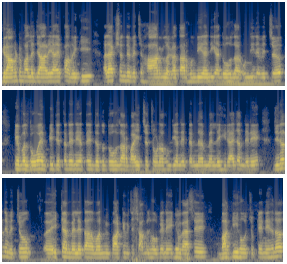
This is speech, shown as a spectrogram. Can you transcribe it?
ਗਿਰਾਵਟ ਵੱਲ ਜਾ ਰਿਹਾ ਹੈ ਭਾਵੇਂ ਕਿ ਇਲੈਕਸ਼ਨ ਦੇ ਵਿੱਚ ਹਾਰ ਲਗਾਤਾਰ ਹੁੰਦੀ ਰਹਿੰਦੀ ਹੈ 2019 ਦੇ ਵਿੱਚ ਕੇਵਲ 2 ਐਮਪੀ ਜਿੱਤਦੇ ਨੇ ਅਤੇ ਜਦੋਂ 2022 ਚ ਚੋਣਾਂ ਹੁੰਦੀਆਂ ਨੇ ਤਿੰਨ ਐਮਐਲਏ ਹੀ ਰਹਿ ਜਾਂਦੇ ਨੇ ਜਿਨ੍ਹਾਂ ਦੇ ਵਿੱਚੋਂ ਇੱਕ ਐਮਐਲਏ ਤਾਂ ਆਮ ਆਦਮੀ ਪਾਰਟੀ ਵਿੱਚ ਸ਼ਾਮਿਲ ਹੋ ਗਏ ਨੇ ਇੱਕ। ਵੈਸੇ ਬਾਗੀ ਹੋ ਚੁੱਕੇ ਨੇ ਹਨਾ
